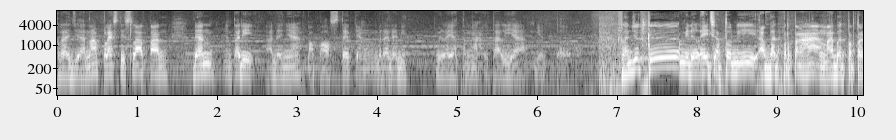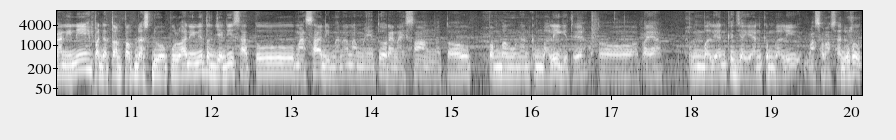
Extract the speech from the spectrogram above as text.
kerajaan Naples di selatan dan yang tadi adanya Papal State yang berada di wilayah tengah Italia gitu. Lanjut ke Middle Age atau di abad pertengahan. Abad pertengahan ini pada tahun 1420-an ini terjadi satu masa di mana namanya itu Renaissance atau pembangunan kembali gitu ya atau apa ya pengembalian kejayaan kembali masa-masa dulu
